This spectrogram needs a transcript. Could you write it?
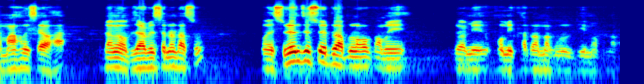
এমাহ হৈছে অহা। আমি অবজাৰ্ভেশ্যনত আছোঁ। মই দিছোঁ এইটো আপোনালোকক আমি আমি সমীক্ষাটো আমাক দিম আপোনাক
